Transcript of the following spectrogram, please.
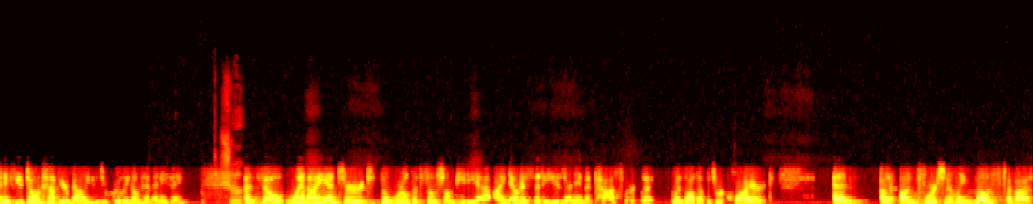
And if you don't have your values you really don't have anything Sure. and so when i entered the world of social media i noticed that a username and password was all that was required and uh, unfortunately most of us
